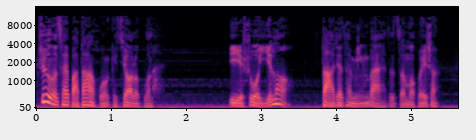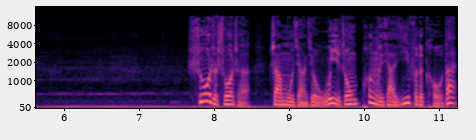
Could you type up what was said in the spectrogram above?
这才把大伙给叫了过来。一说一唠。大家才明白这怎么回事说着说着，张木匠就无意中碰了一下衣服的口袋，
